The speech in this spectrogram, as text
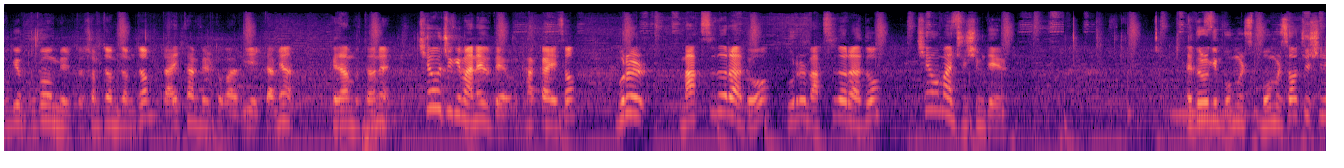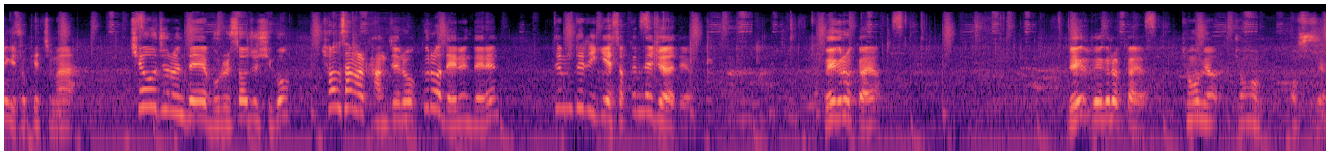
무게, 무거운 밀도 점점 점점 light한 밀도가 위에 있다면 그 다음부터는 채워주기만 해도 돼요. 가까이서 물을 막 쓰더라도 물을 막 쓰더라도 채워만 주시면 돼요. 이렇게. 되도록이면 몸을, 몸을 써주시는 게 좋겠지만 채워주는 데에 물을 써주시고 현상을 강제로 끌어내는 데는 뜸들이기에서 끝내줘야 돼요 왜 그럴까요? 왜, 왜 그럴까요? 경험이, 경험 없으세요?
